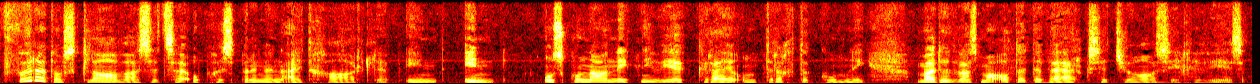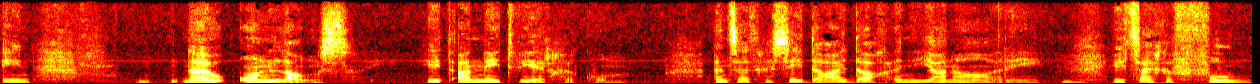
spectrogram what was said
voordat ons klaar was, het sy opgespring en uitgehardloop en en ons kon haar net nie weer kry om terug te kom nie, maar dit was maar altyd 'n werksituasie gewees en nou onlangs het Anet weer gekom. En sy het gesê daai dag in Januarie het sy gevoel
